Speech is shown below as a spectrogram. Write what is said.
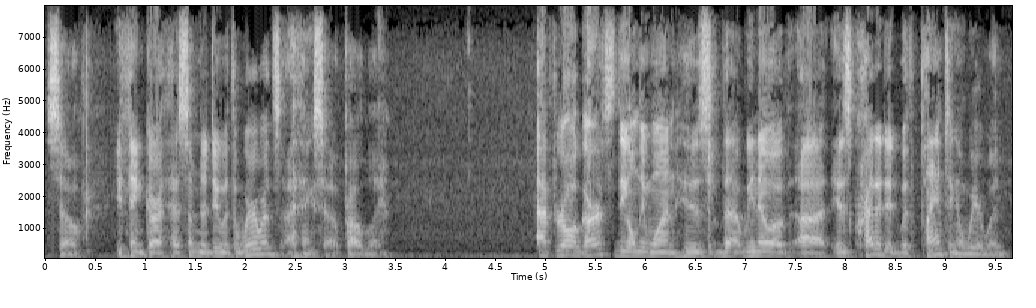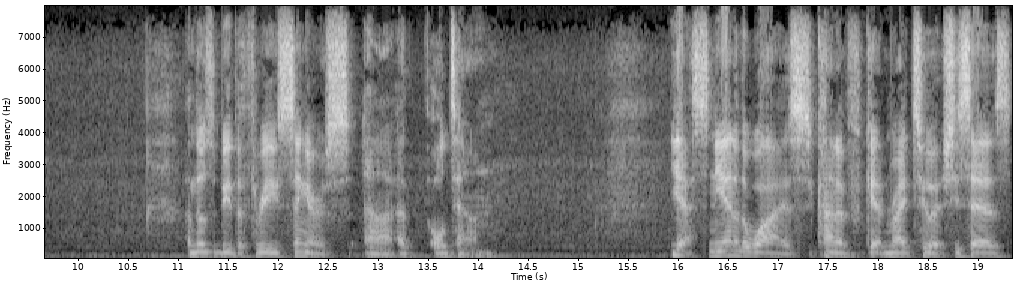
so you think Garth has something to do with the weirwoods? I think so, probably. After all, Garth's the only one who's that we know of uh, is credited with planting a weirwood, and those would be the three singers uh, at Old Town. Yes, Niana the Wise, kind of getting right to it. She says,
